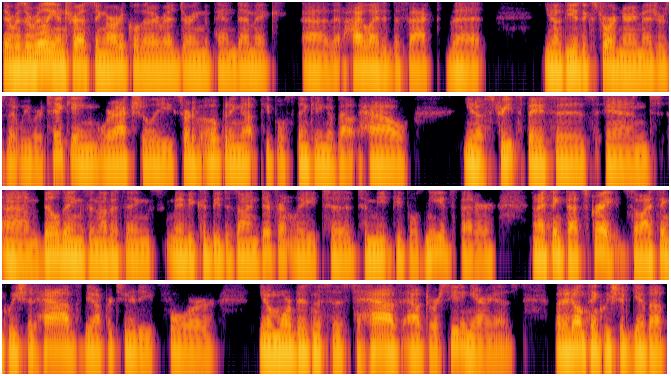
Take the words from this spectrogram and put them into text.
There was a really interesting article that I read during the pandemic uh, that highlighted the fact that you know these extraordinary measures that we were taking were actually sort of opening up people's thinking about how you know, street spaces and um, buildings and other things maybe could be designed differently to, to meet people's needs better. And I think that's great. So I think we should have the opportunity for, you know, more businesses to have outdoor seating areas, but I don't think we should give up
